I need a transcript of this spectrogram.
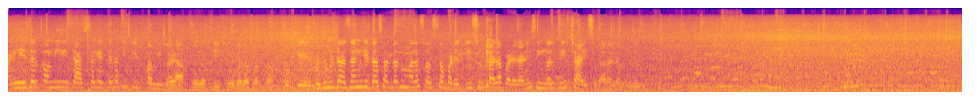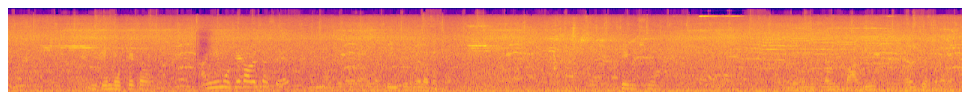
आणि हे जर कमी जास्त घेतले तर किती कमी हे आपल्याला तीस रुपयाला पडतं. ओके तर तुम्ही डझन घेत असाल तर तुम्हाला स्वस्त पडेल तीस रुपयाला पडेल आणि सिंगल पीस चाळीस रुपयाला पडेल. ते मोठे टॉवर आणि हे मोठे टॉवेल कसे आहेत. आपल्याला तीनशे रुपयाला पडतं तीनशे. हे घेतलं बावीस दोनशे रुपयाला पडतं.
